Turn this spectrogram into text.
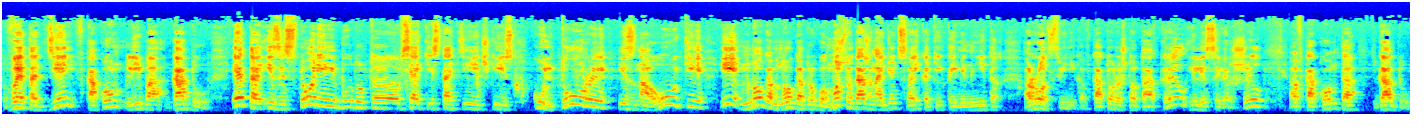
в этот день в каком-либо году. Это из истории будут э, всякие статьечки, из культуры, из науки и много-много другого. Может, вы даже найдете своих каких-то именитых родственников, который что-то открыл или совершил э, в каком-то году.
